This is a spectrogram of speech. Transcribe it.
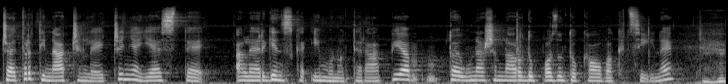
četvrti način lečenja jeste alergenska imunoterapija, to je u našem narodu poznato kao vakcine. Uh -huh.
